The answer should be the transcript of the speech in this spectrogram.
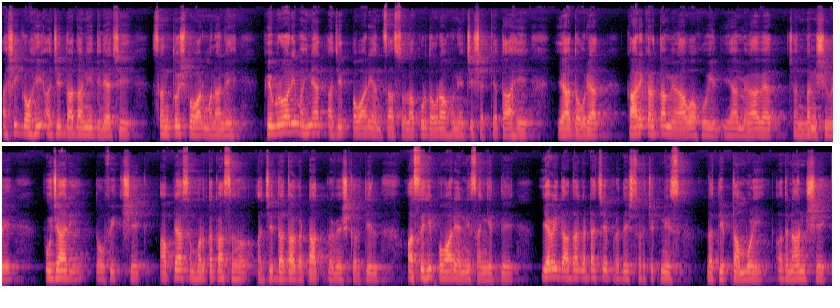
अशी ग्वाही अजितदादांनी दिल्याचे संतोष पवार म्हणाले. फेब्रुवारी महिन्यात अजित पवार यांचा सोलापूर दौरा होण्याची शक्यता आहे. या दौऱ्यात कार्यकर्ता मेळावा होईल. या मेळाव्यात चंदन शिवे पुजारी तौफिक शेख आपल्या समर्थकासह अजितदादा गटात प्रवेश करतील. असेही पवार यांनी सांगितले. यावेळी दादा गटाचे प्रदेश सरचिटणीस लतीफ तांबोळी अदनान शेख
